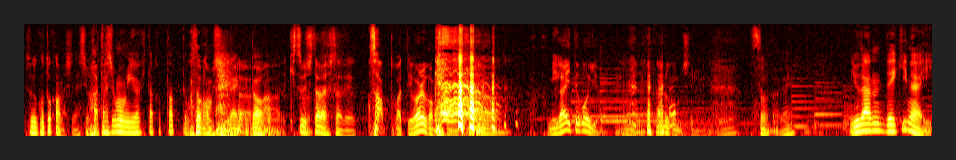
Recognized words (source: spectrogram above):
そういうことかもしれないし私も磨きたかったってことかもしれないけど。まあキスしたらしたで「さっ!」とかって言われるかもしれない。磨いてこいよってなるかもしれない そうだね。油断できない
